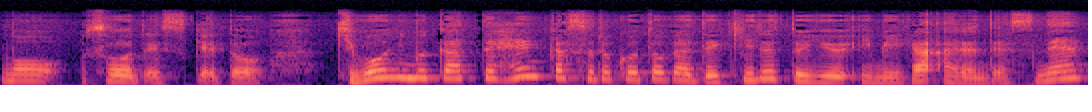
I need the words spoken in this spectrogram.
もそうですけど希望に向かって変化することができるという意味があるんですね。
